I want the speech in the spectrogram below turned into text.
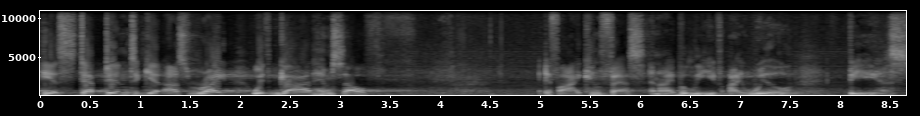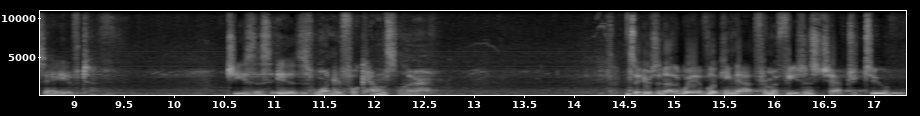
He has stepped in to get us right with God Himself. If I confess and I believe, I will be saved. Jesus is wonderful counselor. And so here's another way of looking at that from Ephesians chapter 2.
